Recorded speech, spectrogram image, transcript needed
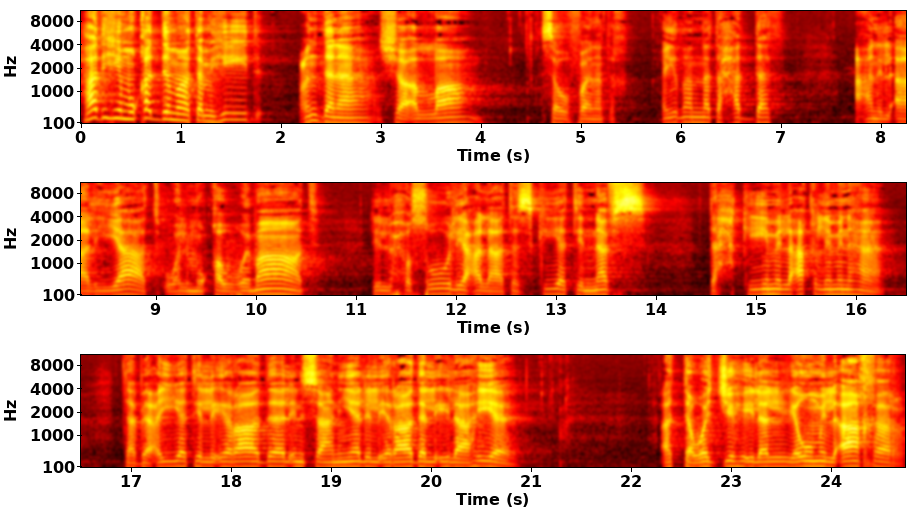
هذه مقدمة تمهيد عندنا إن شاء الله. سوف نتخ... أيضا نتحدث عن الآليات والمقومات للحصول على تزكية النفس تحكيم العقل منها تبعية الإرادة الإنسانية للإرادة الإلهية التوجه إلى اليوم الآخر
